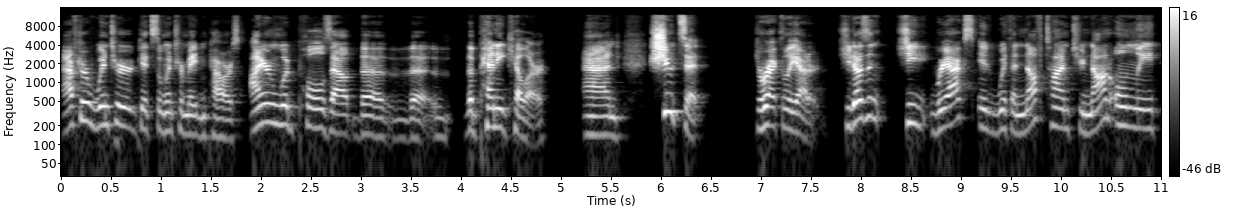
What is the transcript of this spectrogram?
after Winter gets the Winter Maiden powers, Ironwood pulls out the the the Penny Killer and shoots it directly at her. She doesn't. She reacts with enough time to not only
